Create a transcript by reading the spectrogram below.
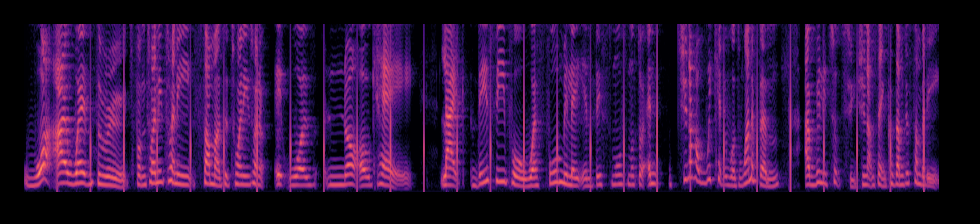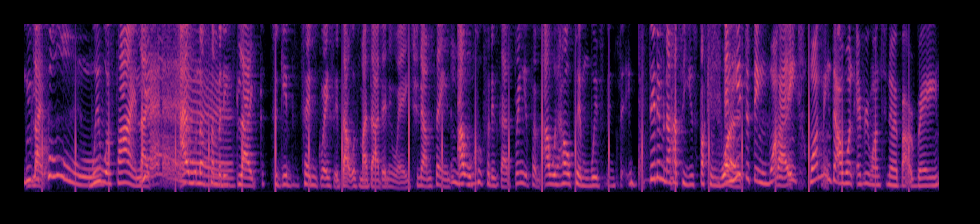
What I went through from 2020 summer to 2020, it was not okay. Like these people were formulating this small, small story. And do you know how wicked it was? One of them I really took to. Do you know what I'm saying? Because I'm just somebody We like were cool. we were fine. Like I would love somebody to, like to give the same grace if that was my dad anyway. Do you know what I'm saying? I Mm-hmm. will cook for this guy, bring it for him. I will help him with. Didn't even know how to use fucking words. And here's the thing, one right? thing one thing that I want everyone to know about Rae.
